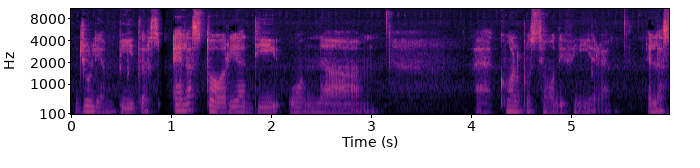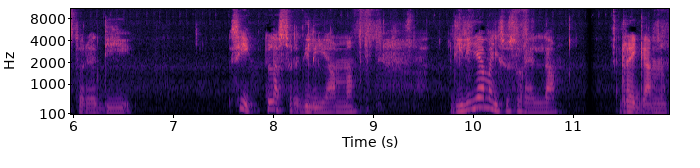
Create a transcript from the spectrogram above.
Julian Peters. È la storia di un... Eh, come lo possiamo definire? È la storia di sì, la storia di Liam. Di Liam e di sua sorella, Regan.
